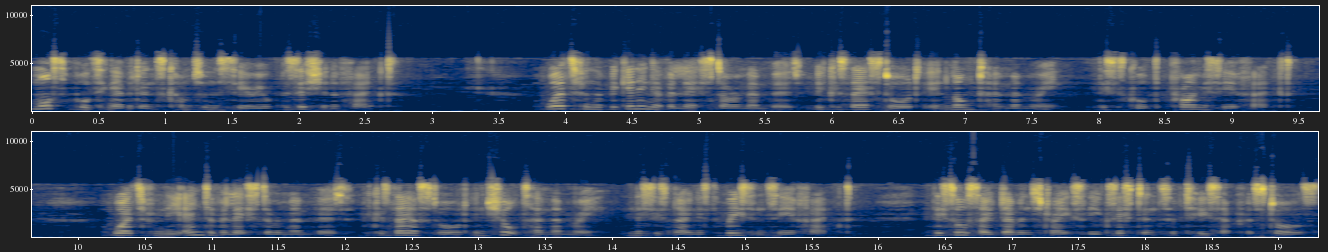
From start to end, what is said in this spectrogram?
More supporting evidence comes from the serial position effect. Words from the beginning of a list are remembered because they are stored in long-term memory. This is called the primacy effect. Words from the end of a list are remembered because they are stored in short-term memory, and this is known as the recency effect. This also demonstrates the existence of two separate stores.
